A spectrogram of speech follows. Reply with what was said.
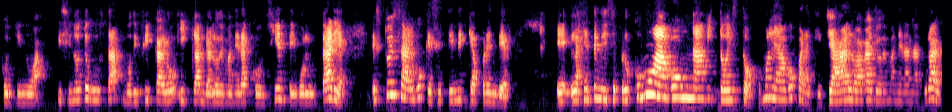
continúa. Y si no te gusta, modifícalo y cámbialo de manera consciente y voluntaria. Esto es algo que se tiene que aprender. Eh, la gente me dice, pero ¿cómo hago un hábito esto? ¿Cómo le hago para que ya lo haga yo de manera natural?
